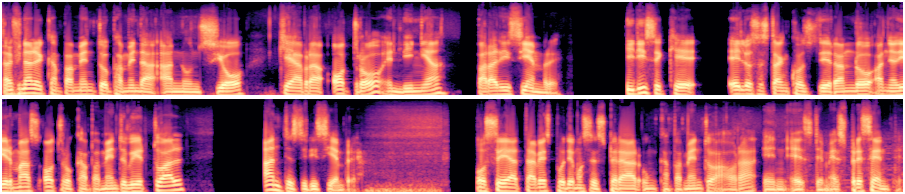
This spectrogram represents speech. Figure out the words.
Al final, el campamento Pamela anunció que habrá otro en línea para diciembre y dice que ellos están considerando añadir más otro campamento virtual antes de diciembre. O sea, tal vez podemos esperar un campamento ahora en este mes presente.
